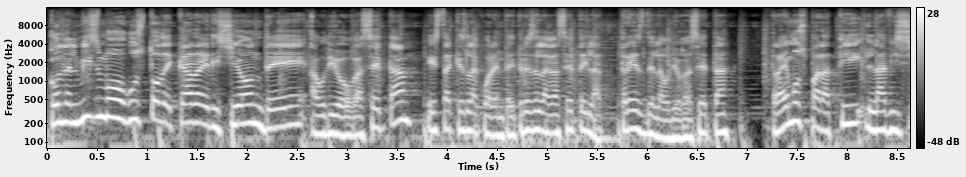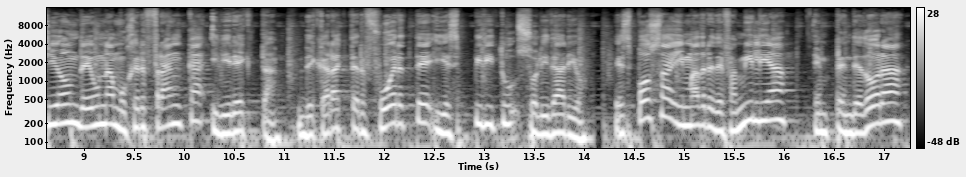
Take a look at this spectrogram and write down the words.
Con el mismo gusto de cada edición de Audio Gaceta, esta que es la 43 de la Gaceta y la 3 de la Audio Gaceta, traemos para ti la visión de una mujer franca y directa, de carácter fuerte y espíritu solidario, esposa y madre de familia, emprendedora,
